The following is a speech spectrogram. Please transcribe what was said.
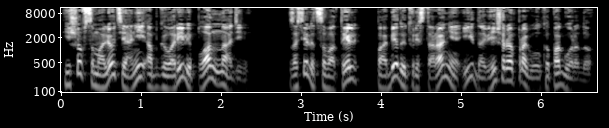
Еще в самолете они обговорили план на день. Заселятся в отель, пообедают в ресторане и до вечера прогулка по городу.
